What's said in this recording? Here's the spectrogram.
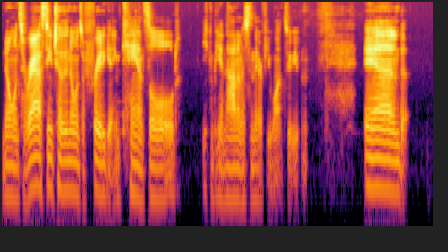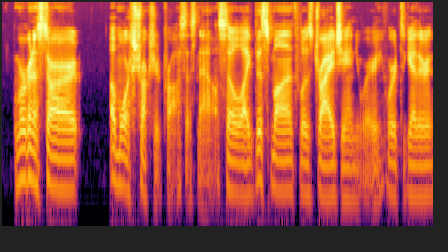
No one's harassing each other. No one's afraid of getting canceled. You can be anonymous in there if you want to, even. And we're going to start a more structured process now. So, like this month was dry January. We're together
